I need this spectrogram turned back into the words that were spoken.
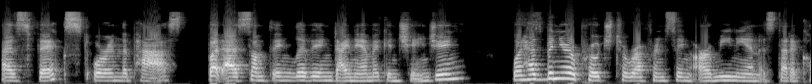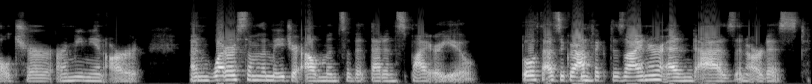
as fixed or in the past, but as something living, dynamic, and changing. What has been your approach to referencing Armenian aesthetic culture, Armenian art, and what are some of the major elements of it that inspire you, both as a graphic designer and as an artist?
